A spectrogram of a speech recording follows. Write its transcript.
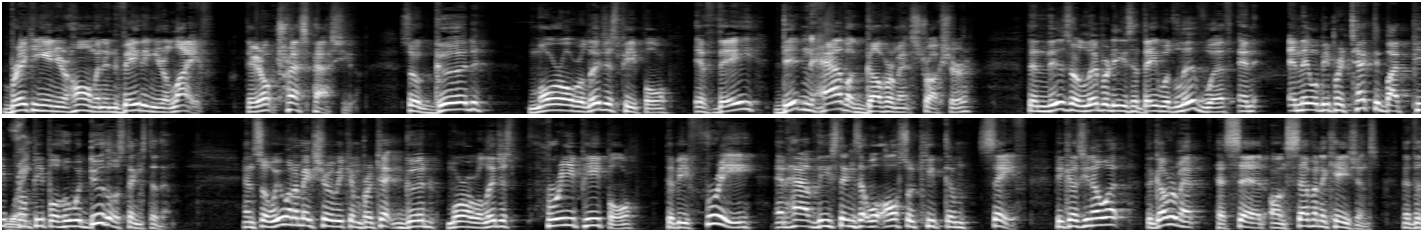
breaking in your home and invading your life. They don't trespass you. So, good, moral, religious people, if they didn't have a government structure, then these are liberties that they would live with and, and they would be protected by people from people who would do those things to them. And so we want to make sure we can protect good, moral, religious, free people to be free and have these things that will also keep them safe. Because you know what? The government has said on seven occasions that the,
